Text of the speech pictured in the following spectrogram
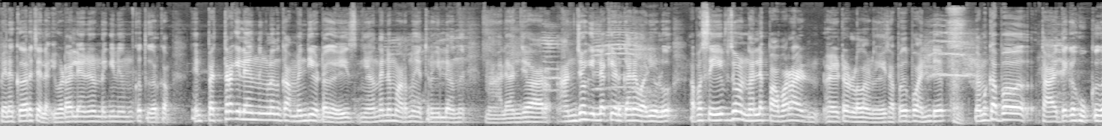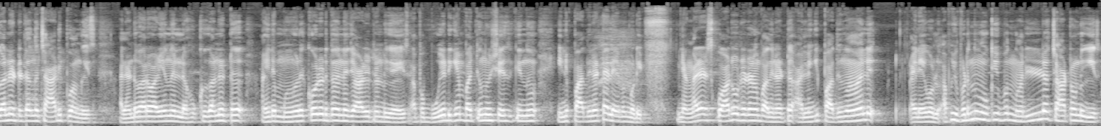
പിന്നെ കയറിച്ചല്ല ഇവിടെ വല്ലതും ഉണ്ടെങ്കിൽ നമുക്ക് തീർക്കാം. ഞാൻ ഇപ്പം എത്ര കില്ല നിങ്ങളൊന്ന് കമന്റ് ചെയ്യട്ടോ ഗൈസ് ഞാൻ തന്നെ മറന്നു എത്ര കില്ല എന്ന്. നാലോ അഞ്ചോ ആറ് അഞ്ചോ കില്ലൊക്കെ എടുക്കാനേ വഴിയുള്ളൂ. അപ്പോൾ സേഫ് സോൺ നല്ല പവർ ആയിട്ടുള്ളതാണ് ഗൈസ് അപ്പോൾ ഇപ്പോൾ എന്റെ നമുക്കപ്പോൾ താഴത്തേക്ക് ഹുക്ക് ഗൺ ഇട്ടിട്ട് അങ്ങ് ചാടിപ്പോവാം ഗൈസ് അല്ലാണ്ട് വേറെ വഴിയൊന്നുമില്ല. ഹുക്ക് ഗൺ ഇട്ട് അതിന്റെ മേളിക്കോട് എടുത്ത് തന്നെ ചാടിയിട്ടുണ്ട് ഗൈസ് അപ്പോൾ ഭൂ അടിക്കാൻ പറ്റുമെന്ന് വിശ്വസിക്കുന്നു. ഇനി പതിനെട്ട് ലേവം കൂടി? ഞങ്ങളുടെ സ്ക്വാഡ് കൂട്ടിയിട്ടാണ് പതിനെട്ട്. അല്ലെങ്കിൽ പതിനാല് അലേ ഉള്ളൂ. അപ്പോൾ ഇവിടുന്ന് നോക്കിയപ്പോൾ നല്ല ചാട്ടമുണ്ട് ഗീസ്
